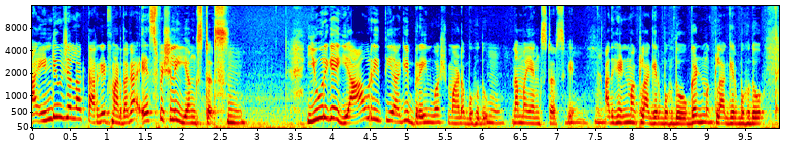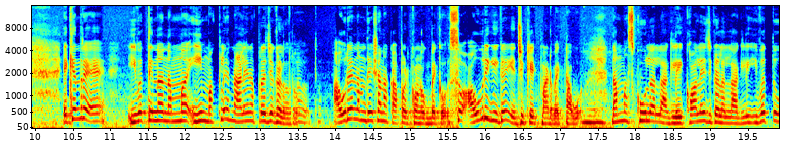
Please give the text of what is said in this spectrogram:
ಆ ಇಂಡಿವಿಜುವಲ್ ಆಗಿ ಟಾರ್ಗೆಟ್ ಮಾಡಿದಾಗ ಎಸ್ಪೆಷಲಿ ಯಂಗ್ಸ್ಟರ್ಸ್ ಇವರಿಗೆ ಯಾವ ರೀತಿಯಾಗಿ ಬ್ರೈನ್ ವಾಶ್ ಮಾಡಬಹುದು? ನಮ್ಮ ಯಂಗ್ಸ್ಟರ್ಸ್ಗೆ ಅದು ಹೆಣ್ಮಕ್ಳಾಗಿರಬಹುದು ಗಂಡು ಮಕ್ಕಳಾಗಿರಬಹುದು ಯಾಕೆಂದ್ರೆ ಇವತ್ತಿನ ನಮ್ಮ ಈ ಮಕ್ಕಳೇ ನಾಳಿನ ಪ್ರಜೆಗಳವರು. ಅವರೇ ನಮ್ಮ ದೇಶನ ಕಾಪಾಡ್ಕೊಂಡು ಹೋಗ್ಬೇಕು. ಸೊ ಅವ್ರಿಗೀಗ ಎಜುಕೇಟ್ ಮಾಡ್ಬೇಕು ನಾವು. ನಮ್ಮ ಸ್ಕೂಲಲ್ಲಾಗಲಿ ಕಾಲೇಜ್ಗಳಲ್ಲಾಗಲಿ ಇವತ್ತು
